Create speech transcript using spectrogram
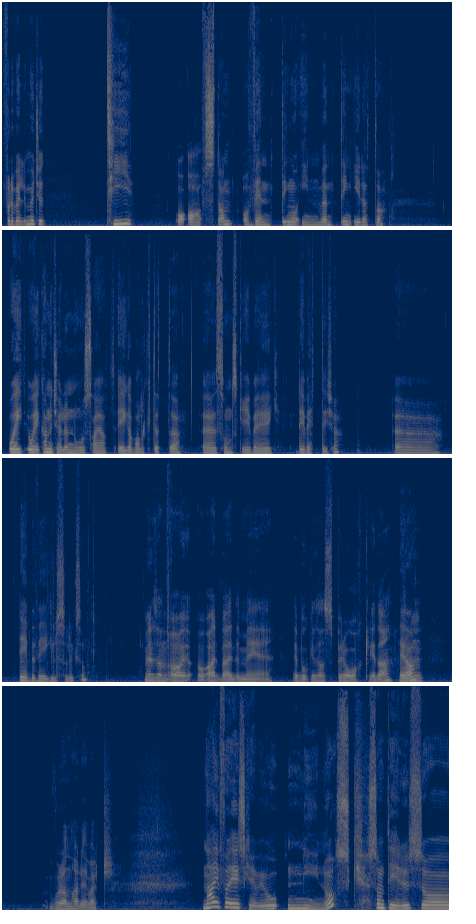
For det er veldig mye tid og avstand og venting og innventing i dette. Og jeg, og jeg kan ikke heller nå si at jeg har valgt dette, eh, sånn skriver jeg. Det vet jeg ikke. Eh, det er bevegelse, liksom. Men sånn å, å arbeide med, med boken sånn språklig, da? Ja. Sånn, hvordan har det vært? Nei, for jeg skriver jo nynorsk. Samtidig så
